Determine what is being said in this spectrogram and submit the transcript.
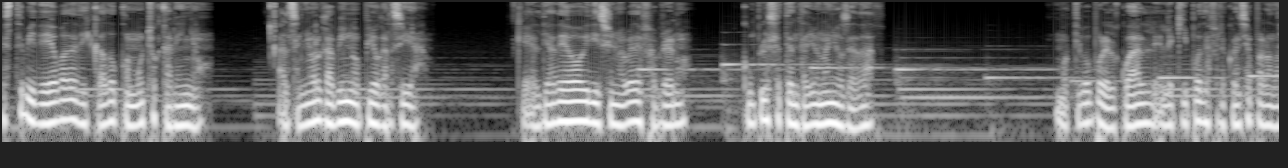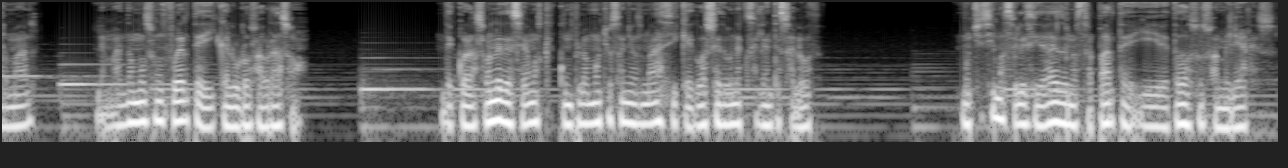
Este video va dedicado con mucho cariño al señor Gavino Pío García, que el día de hoy, 19 de febrero, cumple 71 años de edad, motivo por el cual el equipo de Frecuencia Paranormal le mandamos un fuerte y caluroso abrazo. De corazón le deseamos que cumpla muchos años más y que goce de una excelente salud. Muchísimas felicidades de nuestra parte y de todos sus familiares.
